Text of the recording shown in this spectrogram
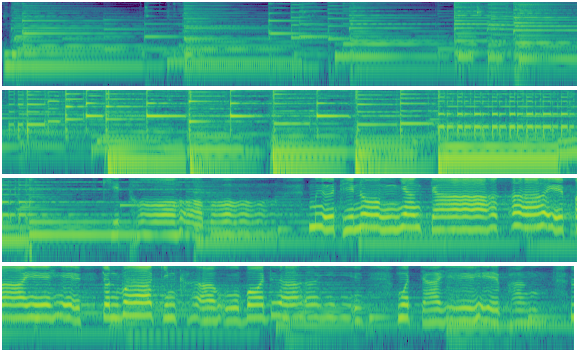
คิดพ่อบอมือที่น้องยังจากอายไป จนว่ากินข้าวบ่ได้ หัวใจพัง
